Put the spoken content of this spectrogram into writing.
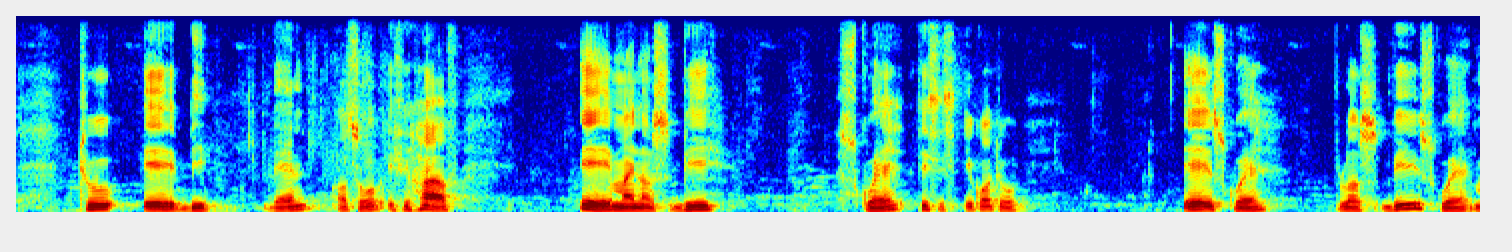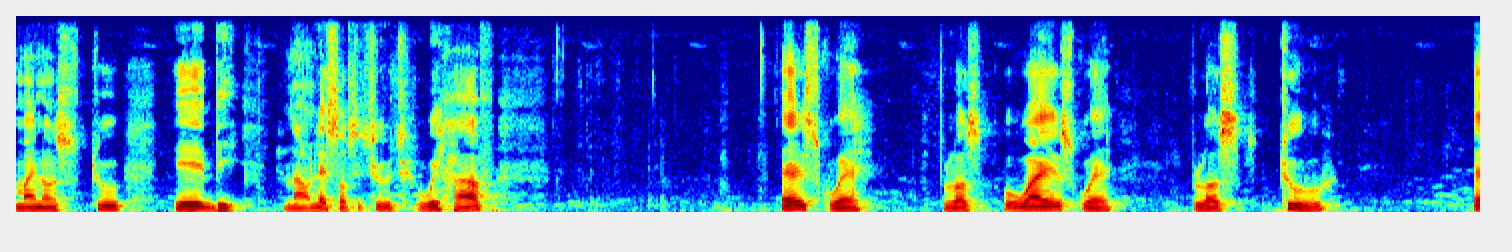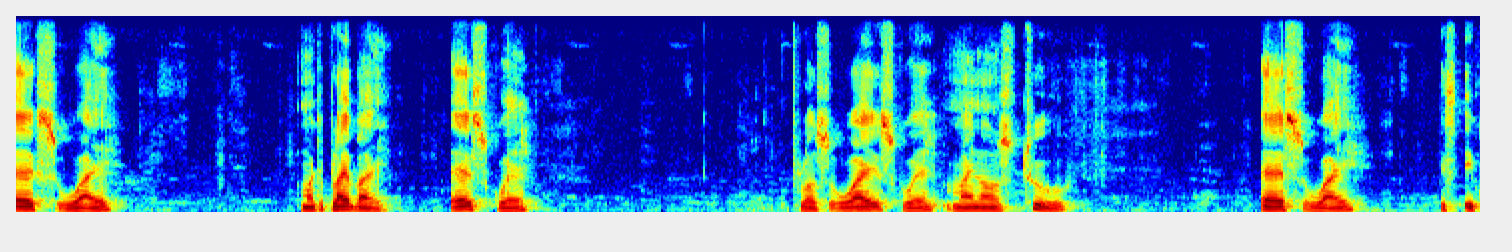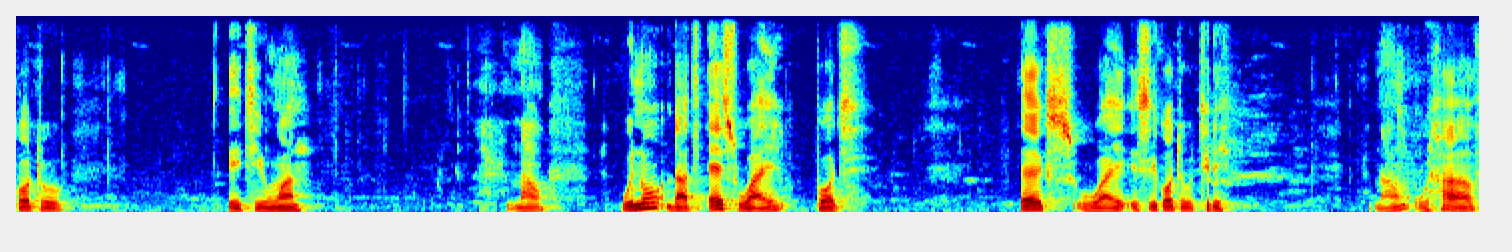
2ab. Then also if you have a minus b square this is equal to a square plus b square minus 2ab now let's substitute. We have a square plus y square plus 2 xy multiplied by a square plus y square minus 2 sy is equal to 81. Now, we know that sy but xy is equal to 3. Now, we have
